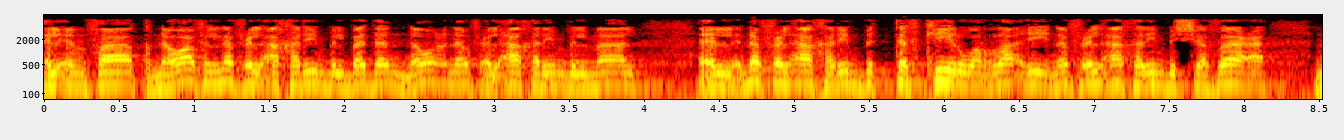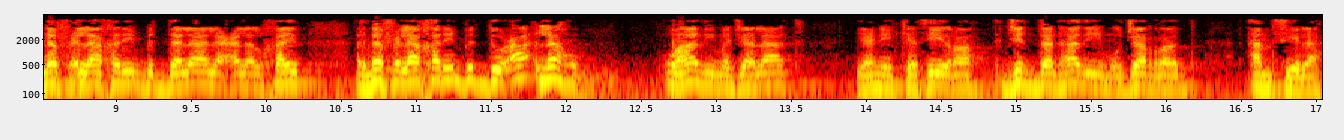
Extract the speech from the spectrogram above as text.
الإنفاق نوافل نفع الآخرين بالبدن نوع نفع الآخرين بالمال نفع الآخرين بالتفكير والرأي نفع الآخرين بالشفاعة نفع الآخرين بالدلالة على الخير نفع الآخرين بالدعاء لهم. وهذه مجالات يعني كثيرة جدا هذه مجرد أمثلة.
